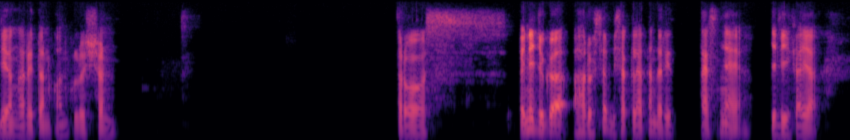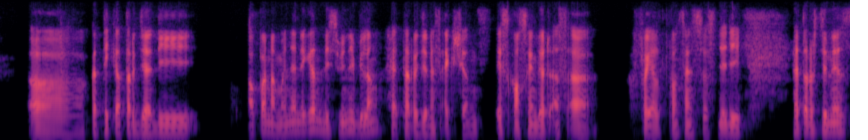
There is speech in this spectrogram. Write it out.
dia nge-return conclusion. Terus ini juga harusnya bisa kelihatan dari tesnya ya. Jadi kayak eh, ketika terjadi apa namanya ini kan di sini bilang heterogeneous actions is considered as a failed consensus. Jadi heterogeneous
